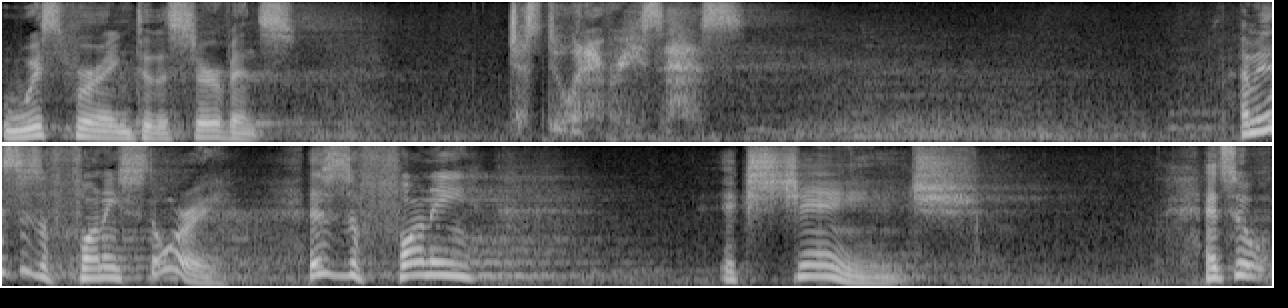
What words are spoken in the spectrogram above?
whispering to the servants, just do whatever he says. I mean, this is a funny story. This is a funny exchange. And so,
